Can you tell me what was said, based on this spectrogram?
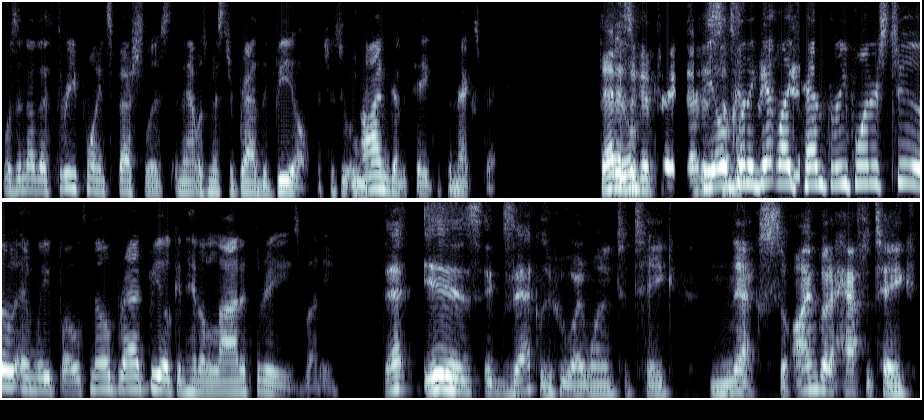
was another three point specialist, and that was Mr. Bradley Beal, which is who Ooh. I'm going to take with the next pick. That is a good pick. That Beal's going to get like 10 three pointers too, and we both know Brad Beal can hit a lot of threes, buddy. That is exactly who I wanted to take next. So I'm going to have to take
